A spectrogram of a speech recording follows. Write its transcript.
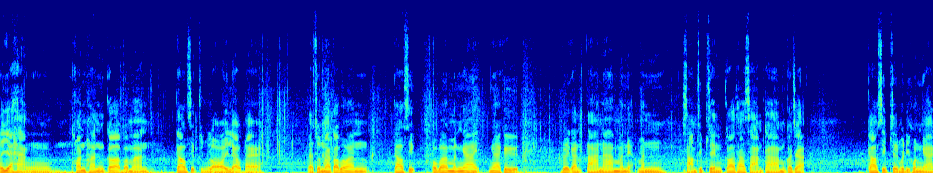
ระยะห่างท่อนพันธุ์ก็ประมาณ 90ถึงร้อยแล้วแต่ แต่ส่วนมากก็ประมาณ 90 เพราะว่ามันง่ายง่ายคือด้วยการตาน้ำมันเนี่ยมัน 30 เซนก็ถ้า 3 ตามันก็จะ 90เซนพอดีคนงาน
